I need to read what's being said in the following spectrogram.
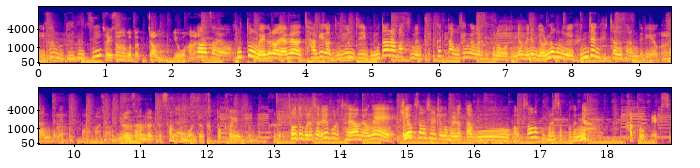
이 사람 누구지? 자기 써놓은 것도 점 요거 하나. 맞아요. 보통 왜 그러냐면 자기가 누군지 못 알아봤으면 좋겠다고 생각을 해서 그러거든요. 왜냐면 연락 오는 게 굉장히 귀찮은 사람들이에요. 그 사람들은. 와 맞아. 이런 사람들한테 선뜻 네. 먼저 카톡하기 좀 그래. 저도 그래서 일부러 대화명에 기억상실증 걸렸다고 막 써놓고 그랬었거든요. 카톡 X.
